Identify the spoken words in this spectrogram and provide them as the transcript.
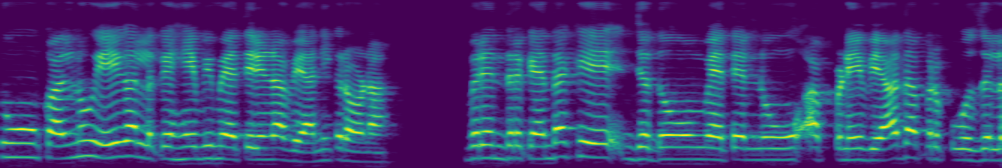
ਤੂੰ ਕੱਲ ਨੂੰ ਇਹ ਗੱਲ ਕਹੇ ਵੀ ਮੈਂ ਤੇਰੇ ਨਾਲ ਵਿਆਹ ਨਹੀਂ ਕਰਾਉਣਾ। ਵਰਿੰਦਰ ਕਹਿੰਦਾ ਕਿ ਜਦੋਂ ਮੈਂ ਤੈਨੂੰ ਆਪਣੇ ਵਿਆਹ ਦਾ ਪ੍ਰਪੋਜ਼ਲ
